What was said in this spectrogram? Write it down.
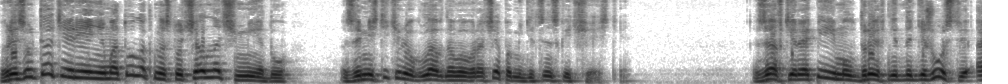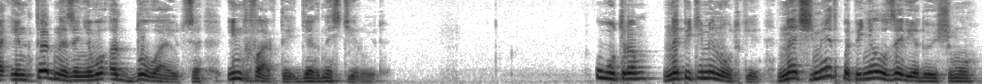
В результате реаниматолог настучал на Чмеду, заместителю главного врача по медицинской части. Зав терапии, мол, дрыхнет на дежурстве, а интерны за него отдуваются, инфаркты диагностируют. Утром на пятиминутке начмет попенял заведующему.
